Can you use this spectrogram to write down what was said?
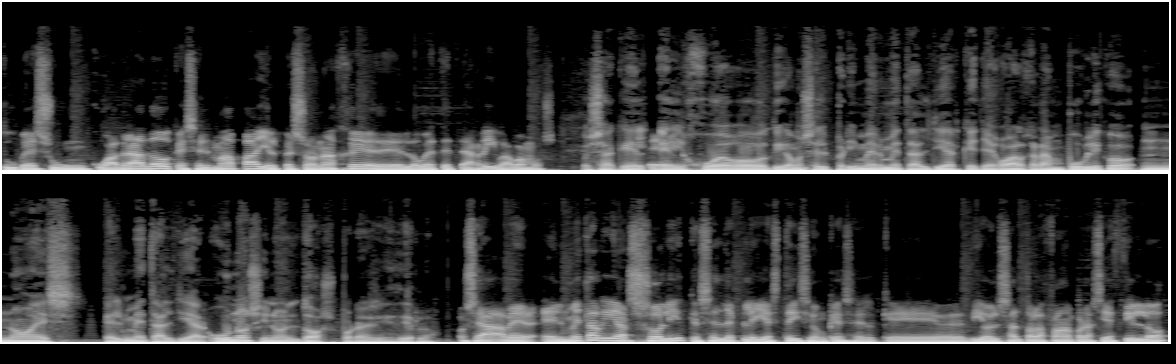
tú ves un cuadrado que es el mapa y el personaje eh, lo ves desde arriba, vamos. O sea que el, Eh. el juego, digamos, el primer Metal Gear que llegó al gran público no es el Metal Gear 1, sino el 2, por así decirlo. O sea, a ver, el Metal Gear Solid, que es el de PlayStation, que es el que dio el salto a la fama, por así decirlo,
